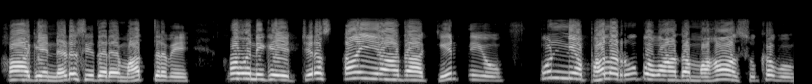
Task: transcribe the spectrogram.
ಹಾಗೆ ನಡೆಸಿದರೆ ಮಾತ್ರವೇ ಅವನಿಗೆ ಚಿರಸ್ಥಾಯಿಯಾದ ಕೀರ್ತಿಯು, ಪುಣ್ಯ ಫಲ ರೂಪವಾದ ಮಹಾ ಸುಖವು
